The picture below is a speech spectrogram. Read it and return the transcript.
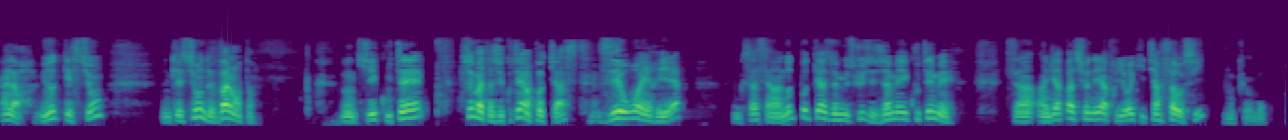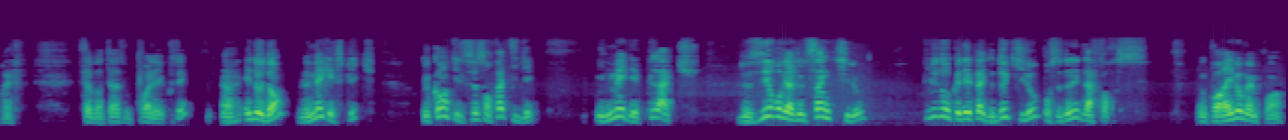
Alors, une autre question, une question de Valentin. Donc qui écoutait, ce matin j'écoutais un podcast, Zéro RIR. Donc ça c'est un autre podcast de muscu, j'ai jamais écouté, mais c'est un, gars passionné a priori qui tient ça aussi. Donc euh, bon, bref, ça vous intéresse, vous pourrez aller écouter. Euh, et dedans, le mec explique que quand il se sent fatigué, il met des plaques de 0,5 kg plutôt que des plaques de 2 kg pour se donner de la force. Donc pour arriver au même point.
